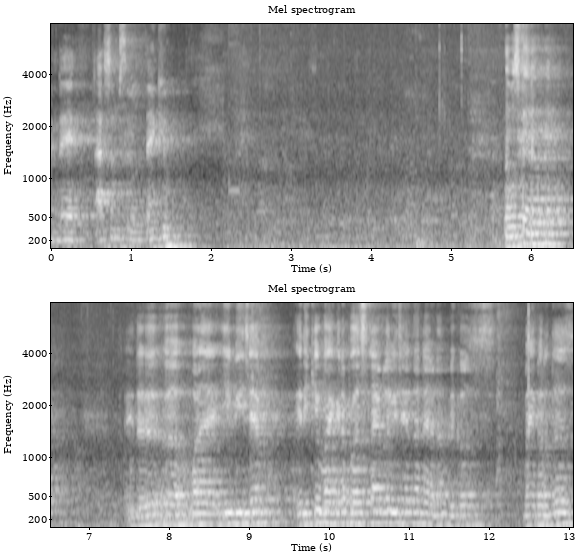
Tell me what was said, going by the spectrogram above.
എന്റെ ആശംസകൾ. താങ്ക് യു നമസ്കാരം. ഇത് ഈ വിജയം എനിക്ക് ഭയങ്കര പേഴ്സണലായിട്ടുള്ള വിജയം തന്നെയാണ് ബിക്കോസ് മൈ ബ്രദേഴ്സ്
